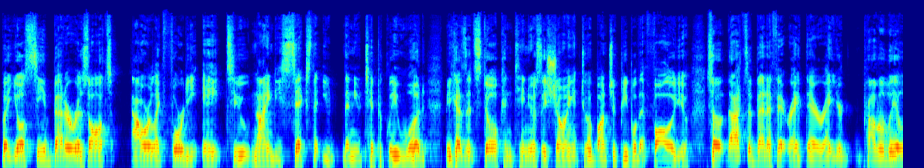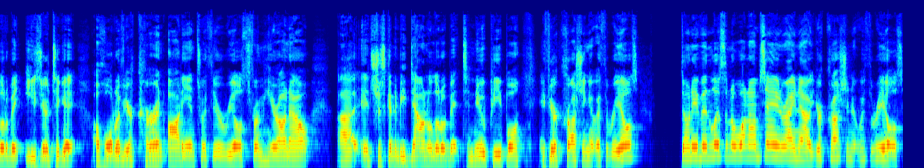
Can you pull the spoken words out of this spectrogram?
but you'll see better results hour like 48 to 96 that you than you typically would because it's still continuously showing it to a bunch of people that follow you. So that's a benefit right there, right? You're probably a little bit easier to get a hold of your current audience with your reels from here on out. Uh, it's just going to be down a little bit to new people. If you're crushing it with reels, don't even listen to what I'm saying right now. You're crushing it with reels.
